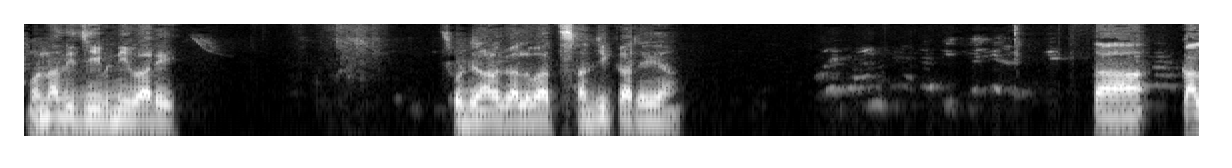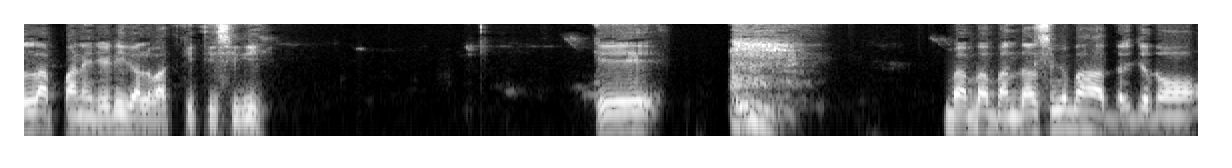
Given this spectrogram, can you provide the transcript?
ਉਹਨਾਂ ਦੀ ਜੀਵਨੀ ਬਾਰੇ ਤੁਹਾਡੇ ਨਾਲ ਗੱਲਬਾਤ ਸਾਂਝੀ ਕਰ ਰਹੇ ਆ ਤਾਂ ਕੱਲ ਆਪਾਂ ਨੇ ਜਿਹੜੀ ਗੱਲਬਾਤ ਕੀਤੀ ਸੀਗੀ ਕਿ ਬਾਬਾ ਬੰਦਾ ਸਿੰਘ ਬਹਾਦਰ ਜਦੋਂ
